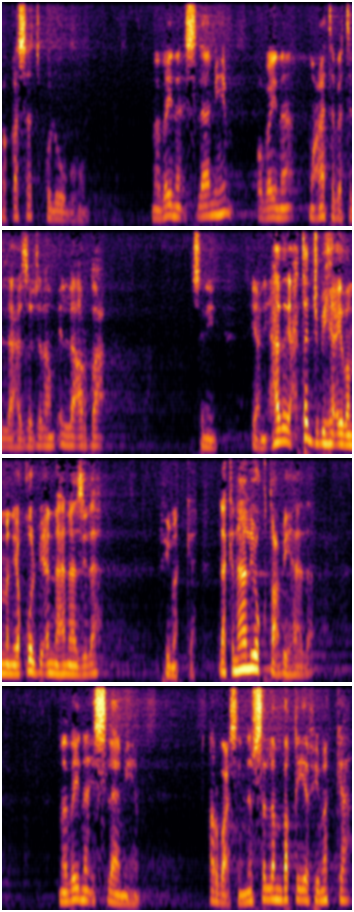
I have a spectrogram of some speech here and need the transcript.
فقست قلوبهم. ما بين إسلامهم وبين معاتبة الله عز وجل لهم إلا أربع سنين. يعني هذا يحتج به أيضا من يقول بأنها نازلة في مكة. لكن هل يقطع بهذا؟ ما بين إسلامهم. أربع سنين. عليه وسلم بقي في مكة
